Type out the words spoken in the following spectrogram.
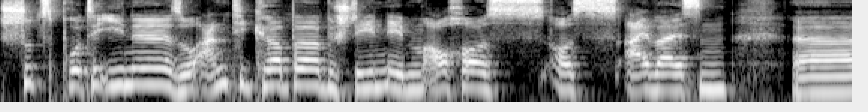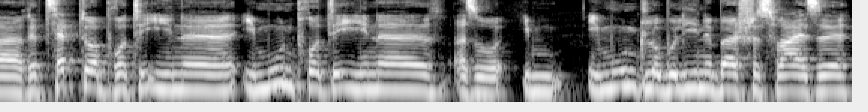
Schutzproteine, so Antikörper bestehen eben auch aus, aus Eiweißen, äh, Rezeptorproteine, Immunproteine, also Im Immunglobuline beispielsweise,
